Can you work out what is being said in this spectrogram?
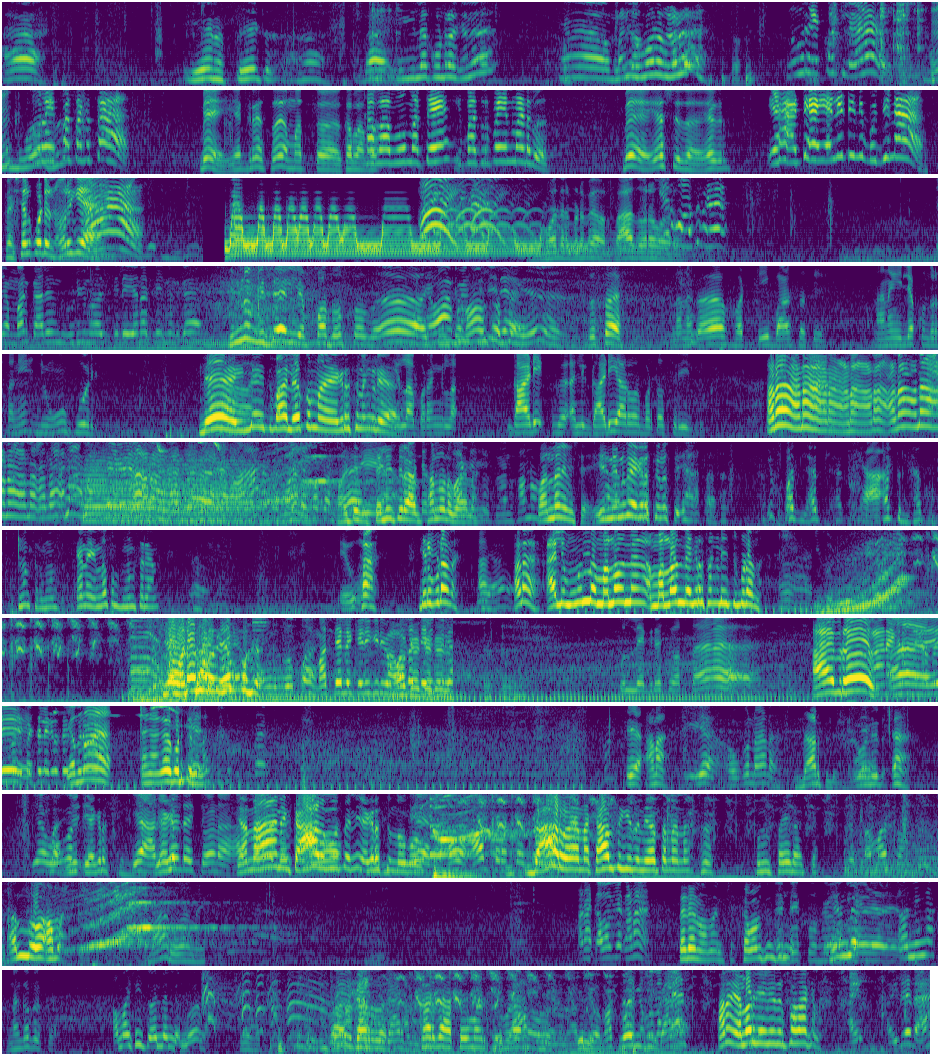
ಹಾ. ಏನು ಪೇಟ್? ಹಾಂ. ಬಾ ಇಲ್ಲ ಕೊಂಡ್ರಾಕಿಲ್ಲ ಮನೆ ಹೋಗೋಣ ಬೇಡ? ನೂರ ಕೊಟ್ಲ. ನೂರ ಇಪ್ಪತ್ತಾಗತ್ತ ಬೇ ಎಗ್ ರೈಸ್ ಮತ್ತು ಕಬಾಬ್. ಕಬಾಬು ಮತ್ತೆ ಇಪ್ಪತ್ತು ರೂಪಾಯಿ ಏನು ಮಾಡುದು? ಬೇ ಎಷ್ಟಿದೆ ಎಗ್ ಏ ಹಾಟೆ ಎಲ್ಲಿಟ್ಟಿನಿ ಬುದ್ಧಿನ? ಸ್ಪೆಷಲ್ ಕೊಟ್ಟೆ ಅವ್ರಿಗೆ. ಹೋದ್ರೆ ಬಿಡ್ಬೇ ಅವ್ರು ಭಾಳ ದೂರ ಹೋದ್ರು. ಇನ್ನೂ ಬಿದ್ದೆ ಇಲ್ಲಪ್ಪ ದೋಸ್ತ ದೋಸ್ತ ನನಗೆ ಹೊಟ್ಟಿ ಭಾಳ ಸತಿ. ನಾನು ಇಲ್ಲೇ ಕುಂದಿರ್ತಾನೆ ನೀವು ಹೋರಿ. ಲೇ ಇಲ್ಲೇ ಇದು ಬಾ ಲೇತಮ್ಮ ಎಗ್ರೆಸಿನ ಅಂಗಡಿ. ಇಲ್ಲ ಬರಂಗಿಲ್ಲ. ಗಾಡಿ ಅಲ್ಲಿ ಗಾಡಿ ಯಾರು ಬರ್ತಾವ ಸರಿ ಇಲ್ಲಿ. ಅಣ್ಣ ಅಣ್ಣ ಅಣ್ಣ ಅಣ್ಣ ಅಣ್ಣ ಅಣ್ಣ ಅಣ್ಣ ಅಣ್ಣ ಅಣ್ಣ ಅಣ್ಣ ಅಣ್ಣ ತೆಲಿತೀರ ಸಣ್ಣ ಹುಡುಗ ಒಂದ ನಿಮಿಷ ಇದು ನಿನಗೂ ಎಗ್ರೆಸ್ ತಿನ್ನಿಸ್ತಿ ಹತ್ಲಿ ಹತ್ಲಿ ಇನ್ನೊಂದು ಸರಿ ಏನ ಇನ್ನೊಂದು ಸ್ವಲ್ಪ ಮುಂದೆ ಸರಿ ಬಿಡು ಬಿಡಣ ಅಣ್ಣ ಅಲ್ಲಿ ಮುಂದೆ ಮಲ್ಲೊಂದ ಮಲ್ಲೊಂದ್ ಎಗ್ರೆಸ್ ಅಂಗಡಿ ಇತ್ತು ಬಿಡಣ ಏ ಒಡೆ ಮತ್ತೆಲ್ಲ ಕೆಡಿ ಕಿಡಿ ಫುಲ್ ಎಗ್ರೆಸ್ ಇವತ್ತ ಹಾಯ್ ಬ್ರೋ ಯಮ್ಮ. ನಂಗೆ ಹಂಗ ಕೊಡ್ತೀರಲ್ಲ ಏ ಅಣ್ಣ. ಏ ಹೋಗೋಣ ಅಣ್ಣ. ಬ್ಯಾಡ್ತಿದ್ದೆ ಒಂದಿಟ್ಟು ಕಾಲ್ ಬೂತನಿ ಹೋಗೋ. ಏನ ಕಾಲ್ ತೆಗಿದೀನಿ ಹೇಳ್ತಾನ ಫುಲ್ ಸೈಡ್ ಹಾಕ. ಅಲ್ಲೋ ಅಮ್ಮ. ಯಾರು ಅಣ್ಣ ಕಬಾಬ್ ಬೇಕಣ್ಣ? ತಡೆ ನಾನು ನಿಮಿಷ. ಕಬಾಬ್ ತಿಂತೀನಿ. ನಿಂಗ್ಲೆ? ಆ, ನಿಂಗ? ನಂಗೆ ಬೇಕು. ಅಮಾಶಿ ಇತ್ತು ಅಲ್ಲೇ ಅಲ್ವಾ ಕರ್ದ ಅಸಹ್ಯ ಮಾಡ್ತೀವಿ ಅಣ್ಣ ಎಲ್ಲರಿಗೂ ಐದೈದು ರೂಪಾಯಿ ಹಾಕಲ್ಲ. ಐದೇದಾ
